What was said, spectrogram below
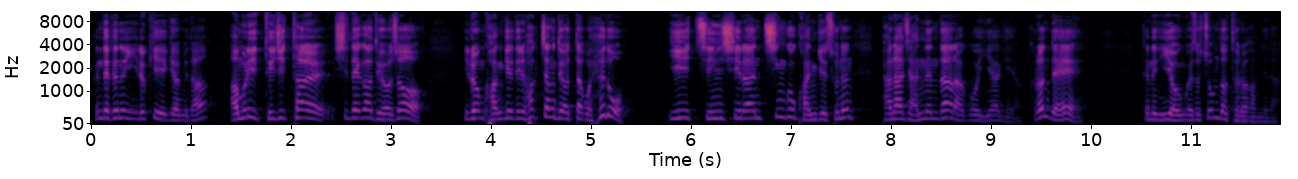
근데 그는 이렇게 얘기합니다. 아무리 디지털 시대가 되어서 이런 관계들이 확장되었다고 해도 이 진실한 친구 관계 수는 변하지 않는다라고 이야기해요. 그런데 그는 이 연구에서 좀 더 들어갑니다.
